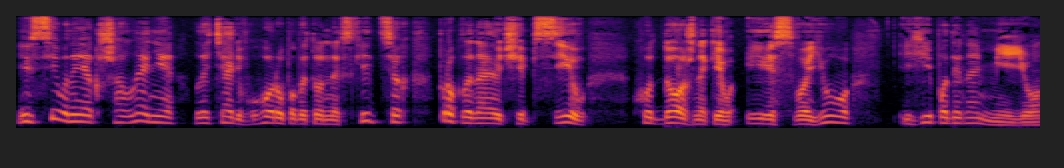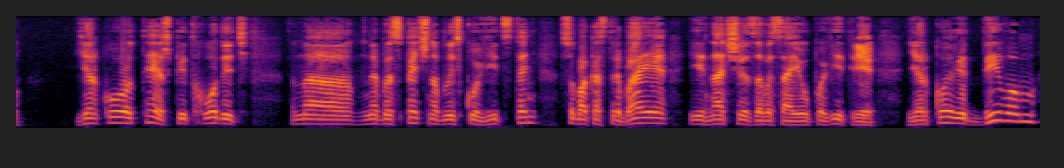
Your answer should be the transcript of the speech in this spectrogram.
і всі вони, як шалені, летять вгору по бетонних східцях, проклинаючи псів, художників і свою гіподинамію. Ярко теж підходить на небезпечно близьку відстань, собака стрибає і наче зависає у повітрі. Яркові дивом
